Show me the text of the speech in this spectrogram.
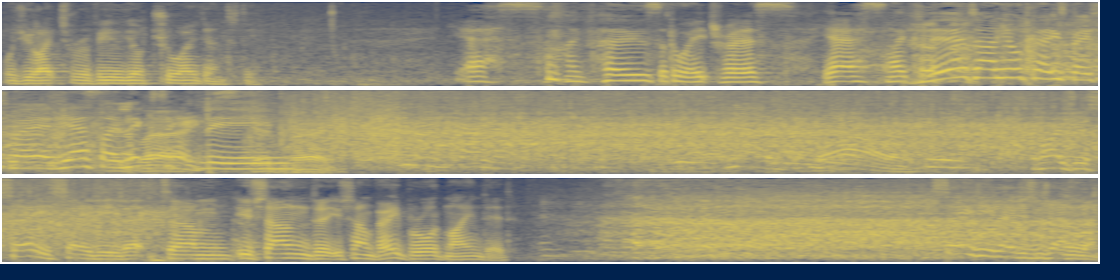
would you like to reveal your true identity? Yes, I posed as a waitress. Yes, I cleared Daniel Craig's face away, and yes, I licked work. it clean. Can I just say, Sadie, that um, you sound uh, you sound very broad-minded. Sadie, ladies and gentlemen.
